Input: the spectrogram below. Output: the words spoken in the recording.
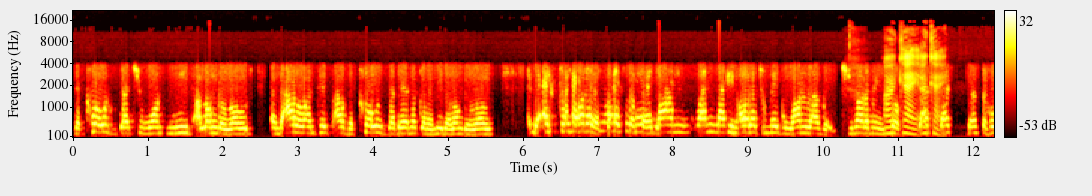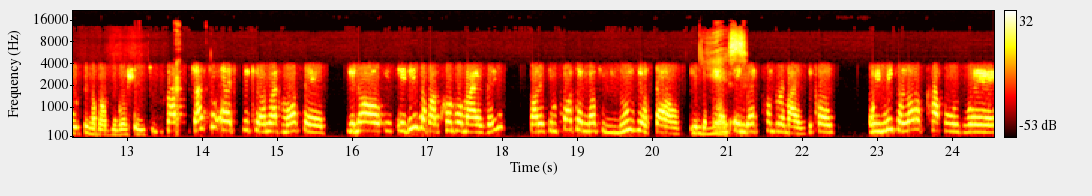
the clothes that you won't need along the road, and the other one takes out the clothes that they're not going to need along the road. The extra In order, in order to extra make one, one in order to make one luggage. You know what I mean? Okay, so that's, okay. That's, that's the whole thing about negotiating. But just to add quickly on what Mo said, you know, it, it is about compromising, but it's important not to lose yourself in the Yes. in, in that compromise because we meet a lot of couples where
